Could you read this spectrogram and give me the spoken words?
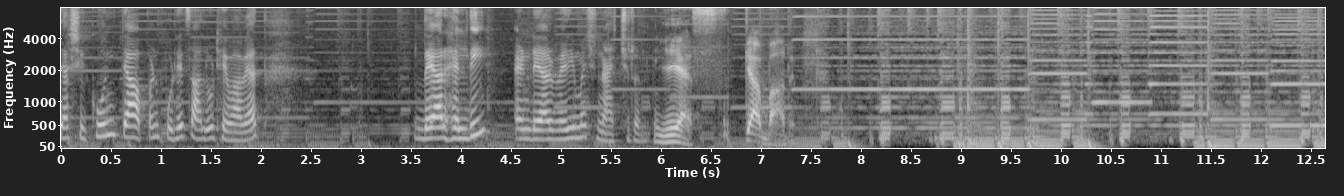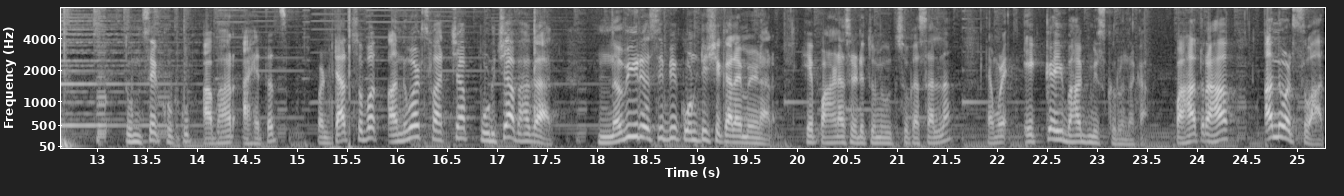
त्या शिकून त्या आपण पुढे चालू ठेवाव्यात. They are healthy and they are very much natural yes क्या बात तुमचे खूप खूप आभार आहेतच. पण त्याचसोबत अनवट स्वादच्या पुढच्या भागात नवी रेसिपी कोणती शिकायला मिळणार हे पाहण्यासाठी तुम्ही उत्सुक असाल ना? त्यामुळे एकही भाग मिस करू नका. पाहत रहा अनवट स्वाद.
